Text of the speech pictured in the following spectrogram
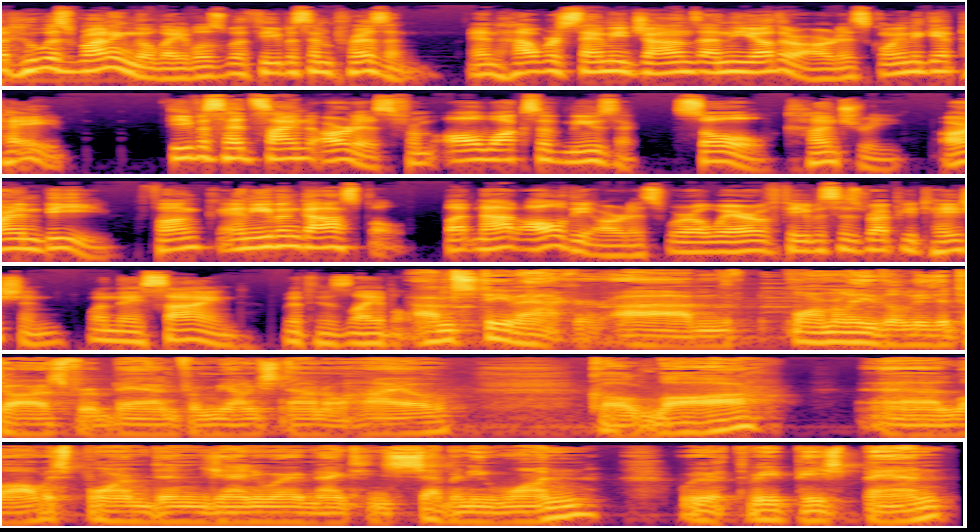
But who was running the labels with Thevis in prison? And how were Sammy Johns and the other artists going to get paid? Thevis had signed artists from all walks of music, soul, country, R&B, funk, and even gospel. But not all the artists were aware of Thevis' reputation when they signed with his label. I'm Steve Acker, um, formerly the lead guitarist for a band from Youngstown, Ohio called Law. Uh, Law was formed in January of 1971. We were a three-piece band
